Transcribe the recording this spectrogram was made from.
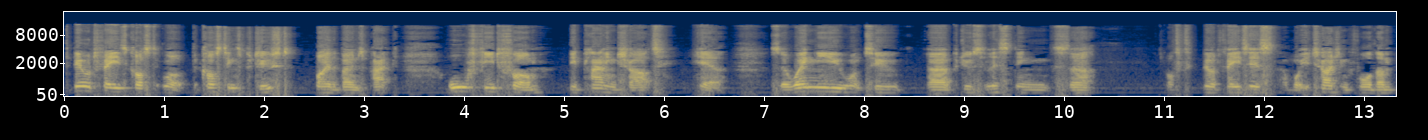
the build phase cost, well, the costings produced by the bonus pack all feed from the planning chart here. So when you want to uh, produce listings uh, of build phases and what you're charging for them,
